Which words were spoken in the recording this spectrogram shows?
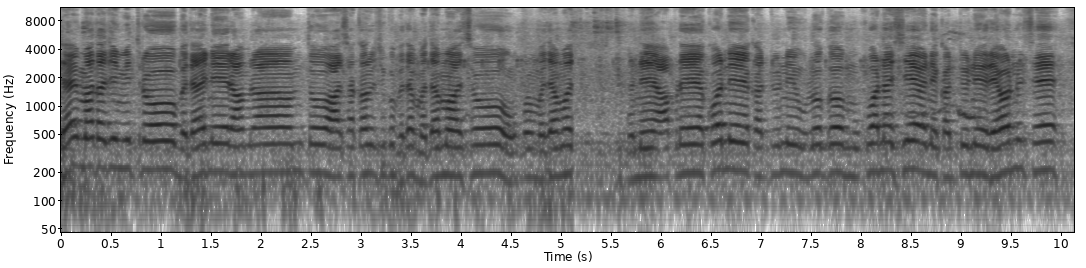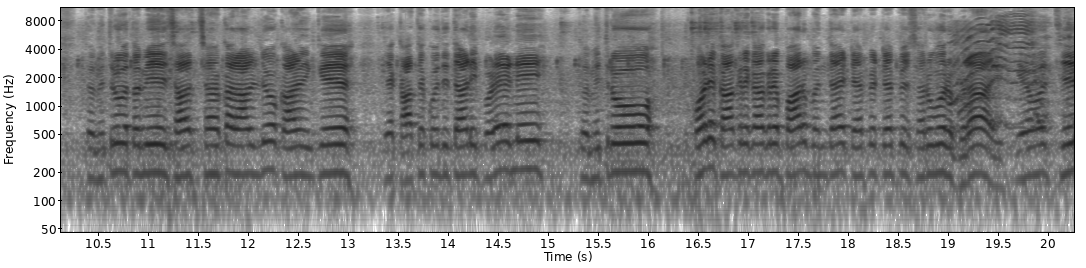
જય માતાજી મિત્રો બધાને રામ રામ. તો આશા કરું છું કે બધા મજામાં હશો, હું પણ મજામાં અને આપણે કોને કન્ટિન્યુ વ્લોગ મૂકવાના છે અને કન્ટિન્યુ રહેવાનું છે, તો મિત્રો તમે સાથ સહકાર આપજો, કારણ કે એ કાતે કોઈથી તાળી પડે નહીં. તો મિત્રો કોને કાંકરે કાંકરે પાર બંધાય, ટેપે ટેપે સરોવર ભરાય, કહેવત છે.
